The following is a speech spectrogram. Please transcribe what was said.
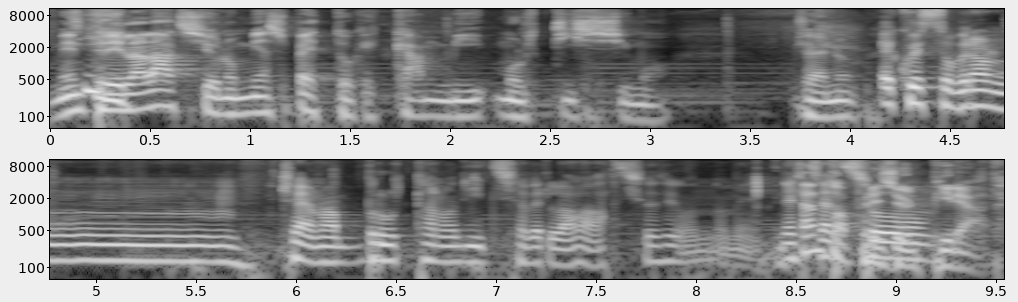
Mentre Sì. la Lazio non mi aspetto che cambi moltissimo. Cioè, no- E questo però mm, c'è una brutta notizia per la Lazio, secondo me. Nel Intanto ha senso, preso il pirata.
